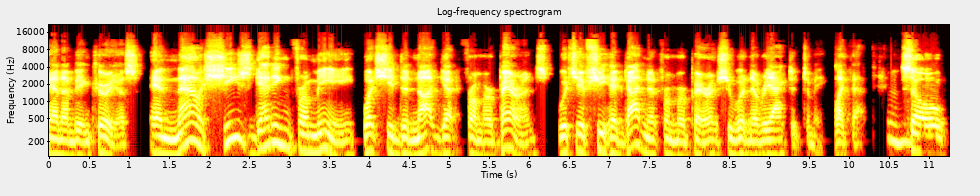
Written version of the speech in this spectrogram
and I'm being curious. And now she's getting from me what she did not get from her parents, which if she had gotten it from her parents, she wouldn't have reacted to me like that. Mm-hmm. So,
